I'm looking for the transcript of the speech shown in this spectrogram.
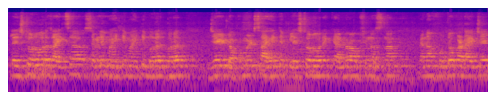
प्ले स्टोअरवर जायचं सगळी माहिती माहिती भरत भरत जे डॉक्युमेंट्स आहेत ते प्ले स्टोअरवर एक कॅमेरा ऑप्शन असणार. त्यांना फोटो काढायचे.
